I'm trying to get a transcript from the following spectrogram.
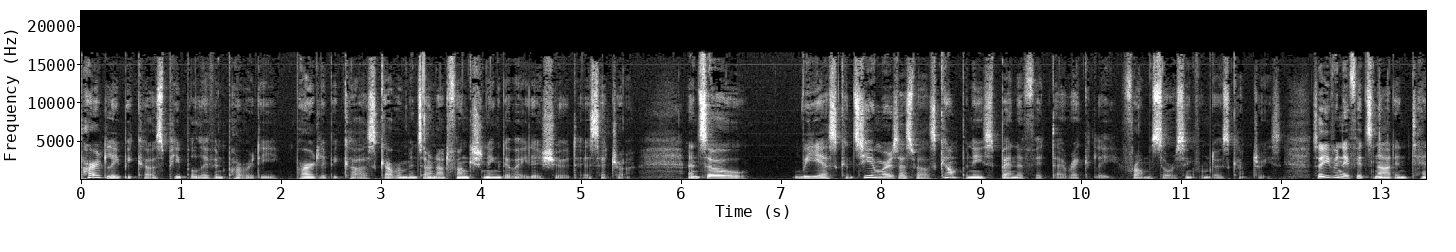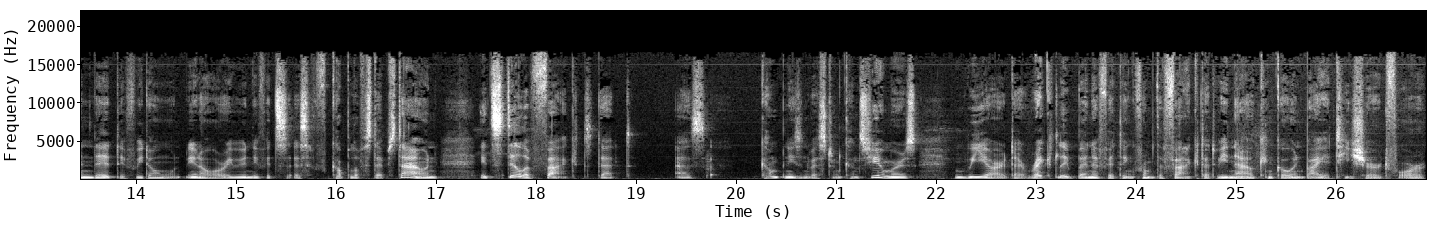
partly because people live in poverty, partly because governments are not functioning the way they should, etc. And so we as consumers as well as companies benefit directly from sourcing from those countries. So even if it's not intended, if we don't, you know, or even if it's a couple of steps down, it's still a fact that as companies and Western consumers, we are directly benefiting from the fact that we now can go and buy a t shirt for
